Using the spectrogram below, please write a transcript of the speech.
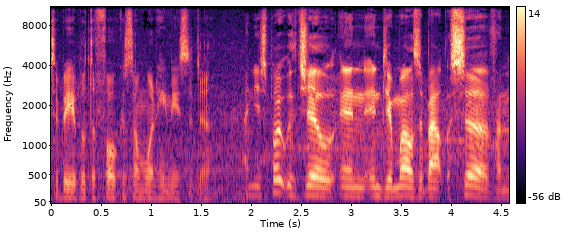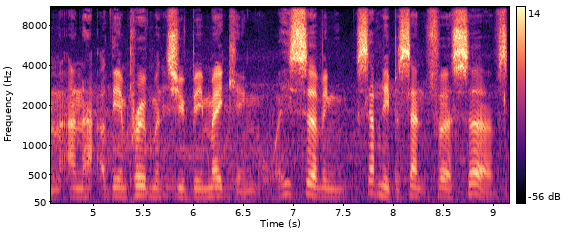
to be able to focus on what he needs to do. And you spoke with Jill in Indian Wells about the serve and, and the improvements you've been making. He's serving 70% first serves.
